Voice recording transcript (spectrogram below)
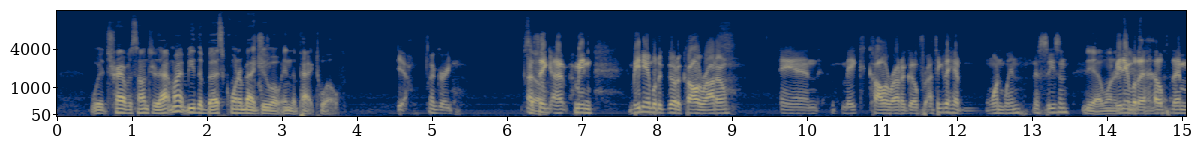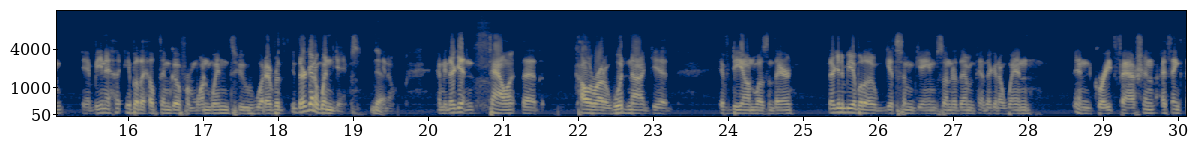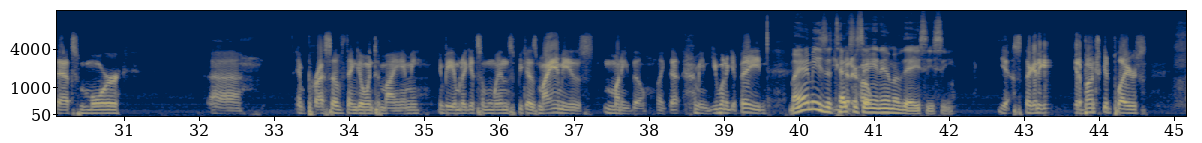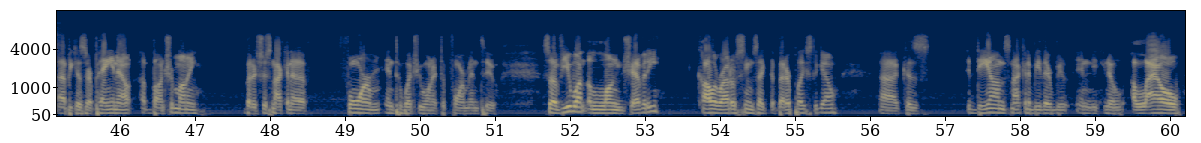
with Travis Hunter. That might be the best cornerback duo in the Pac-12. Yeah, agreed. So. I think, I, I mean, being able to go to Colorado and make Colorado go for, I think they had one win this season. Yeah, one. Being able to help them yeah, being able to help them go from one win to whatever they're going to win games. Yeah. You know, I mean, they're getting talent that Colorado would not get if Deion wasn't there. They're going to be able to get some games under them, and they're going to win in great fashion. I think that's more uh, impressive than going to Miami and be able to get some wins because Miami is Moneyville like that. I mean, you want to get paid. Miami is the Texas A&M of the ACC. Yes, they're going to get a bunch of good players uh, because they're paying out a bunch of money, but it's just not going to form into what you want it to form into. So if you want the longevity, Colorado seems like the better place to go because uh, Deion's not going to be there and you know allow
